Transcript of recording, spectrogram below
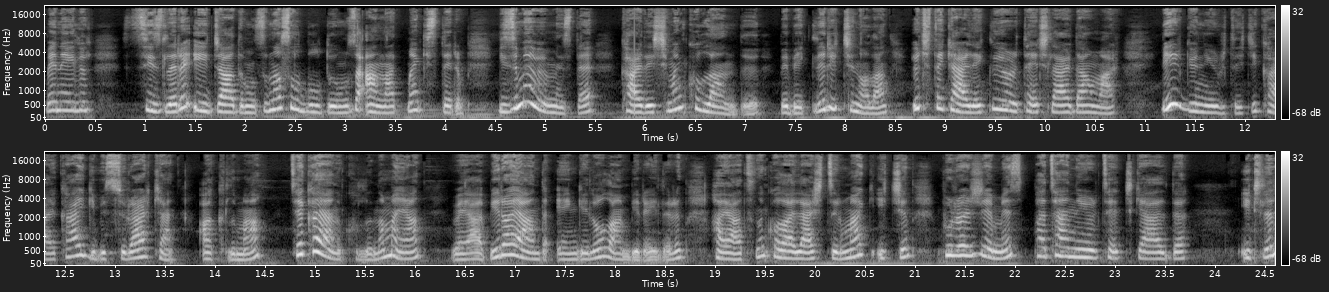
Ben Eylül. Sizlere icadımızı nasıl bulduğumuzu anlatmak isterim. Bizim evimizde kardeşimin kullandığı bebekler için olan üç tekerlekli yürüteçlerden var. Bir gün yürüteci kaykay gibi sürerken aklıma tek ayağını kullanamayan veya bir ayağında engeli olan bireylerin hayatını kolaylaştırmak için projemiz patenli yürüteç geldi. İçlil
